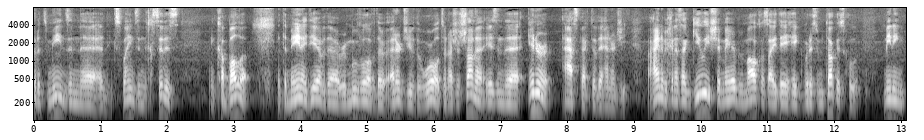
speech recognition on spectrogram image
what it means and it explains in the Chassidus in Kabbalah that the main idea of the removal of the energy of the world to Rosh Hashanah is in the inner aspect of the energy meaning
